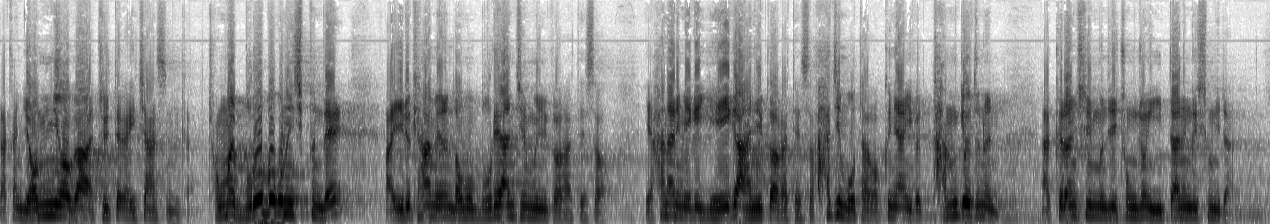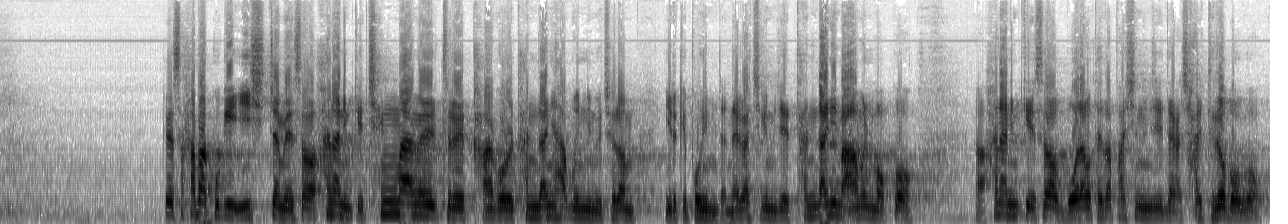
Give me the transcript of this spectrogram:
약간 염려가 들 때가 있지 않습니까? 정말 물어보고는 싶은데 아, 이렇게 하면 너무 무례한 질문일 것 같아서 하나님에게 예의가 아닐 것 같아서 하지 못하고 그냥 이걸 담겨두는 아, 그런 질문들이 종종 있다는 것입니다. 그래서 하박국이 이 시점에서 하나님께 책망을 들을 각오를 단단히 하고 있는 것처럼 이렇게 보입니다. 내가 지금 이제 단단히 마음을 먹고 아, 하나님께서 뭐라고 대답하시는지 내가 잘 들어보고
